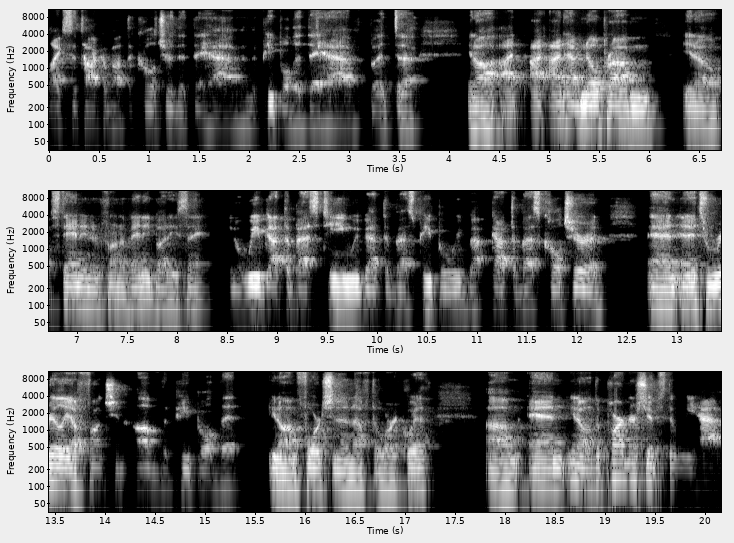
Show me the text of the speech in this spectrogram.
likes to talk about the culture that they have and the people that they have, but uh, you know, I, I I'd have no problem, you know, standing in front of anybody saying you know we've got the best team we've got the best people we've got, got the best culture and and and it's really a function of the people that you know i'm fortunate enough to work with um, and you know the partnerships that we have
